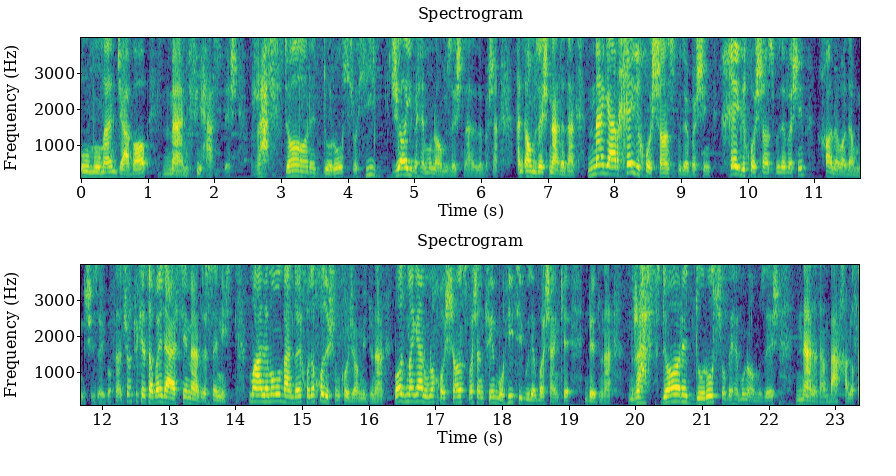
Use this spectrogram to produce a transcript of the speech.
عموما جواب منفی هستش. رفتار درست رو هیچ جایی به همون آموزش نداده باشن. آموزش ندادن. مگر خیلی خوششانس بوده باشیم؟ خیلی خوششانس بوده باشیم؟ خانوادهمون چیزایی گفتن. چون تو کتابای درسی مدرسه نیست. معلمامون بندای خود خودشون کجا می‌دونن؟ باز مگر اونا خوششانس باشن توی محیطی بوده باشن که بدونن. رفتار درست رو به همون آموزش ندادن. برخلاف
